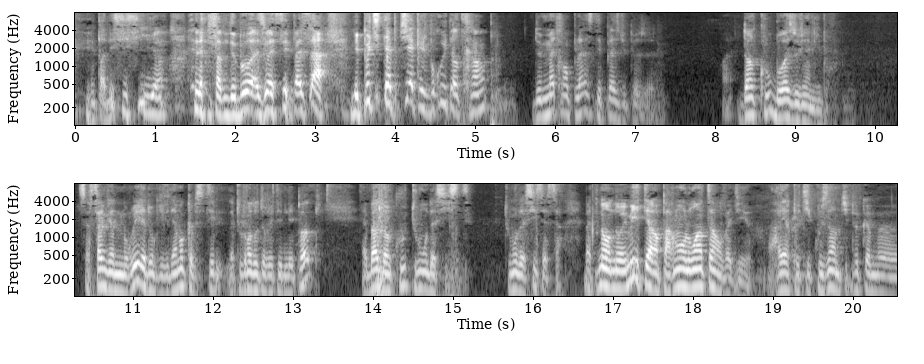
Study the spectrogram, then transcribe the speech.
par des Siciliens. La femme de Boaz, ouais, c'est pas ça. Mais petit à petit, Akashboro est en train de mettre en place des places du puzzle. D'un coup, Boaz devient libre. Sa femme vient de mourir, et donc évidemment, comme c'était la plus grande autorité de l'époque, eh ben, d'un coup, tout le monde assiste. Tout le monde assiste à ça. Maintenant, Noémie était un parent lointain, on va dire. Arrière-petit cousin, un petit peu comme. euh,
